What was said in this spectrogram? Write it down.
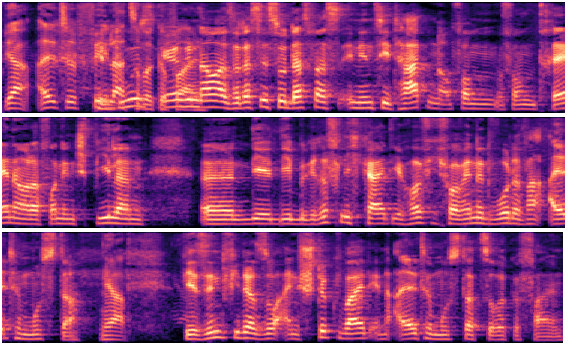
ja, alte Fehler zurückgefallen. Ja, genau, also das ist so das, was in den Zitaten auch vom, vom Trainer oder von den Spielern, äh, die, die Begrifflichkeit, die häufig verwendet wurde, war alte Muster. Ja. Wir sind wieder so ein Stück weit in alte Muster zurückgefallen.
